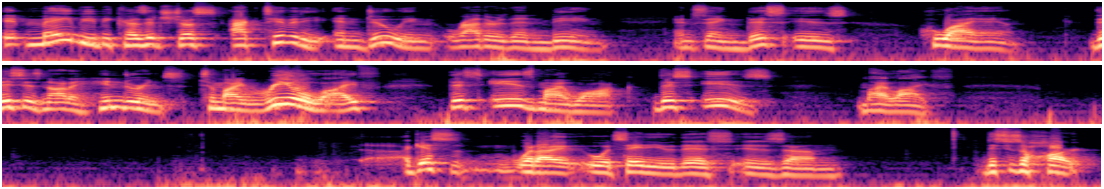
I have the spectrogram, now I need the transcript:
it may be because it's just activity and doing rather than being and saying, This is who I am. This is not a hindrance to my real life. This is my walk. This is my life. I guess what I would say to you this is um, this is a heart.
